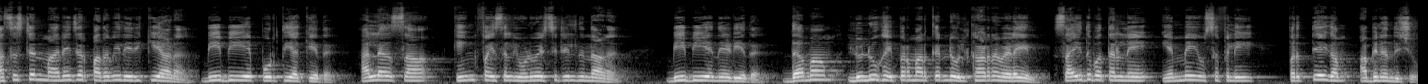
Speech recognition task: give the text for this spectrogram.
അസിസ്റ്റന്റ് മാനേജർ പദവിയിലിരിക്കെയാണ് ബി ബി എ പൂർത്തിയാക്കിയത്. അൽ കിങ് ഫൈസൽ യൂണിവേഴ്സിറ്റിയിൽ നിന്നാണ് ബി ബി എ നേടിയത്. ദമാം ലുലു ഹൈപ്പർ മാർക്കറ്റിന്റെ ഉദ്ഘാടന വേളയിൽ സയ്യിദ് ബത്തലിനെ എം എ യൂസഫലി പ്രത്യേകം അഭിനന്ദിച്ചു.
